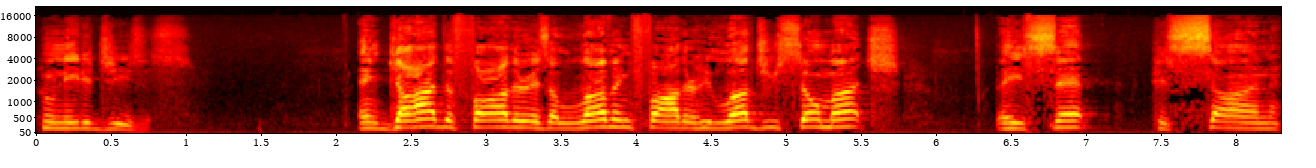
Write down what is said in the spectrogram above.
who needed Jesus. And God the Father is a loving Father who loved you so much that he sent his son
